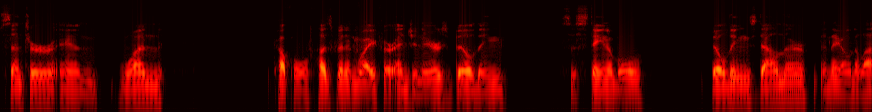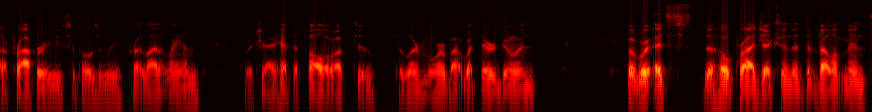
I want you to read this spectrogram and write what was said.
center and one couple husband and wife are engineers building sustainable buildings down there and they own a lot of property supposedly a lot of land which i have to follow up to to learn more about what they're doing but it's the whole project's in the development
